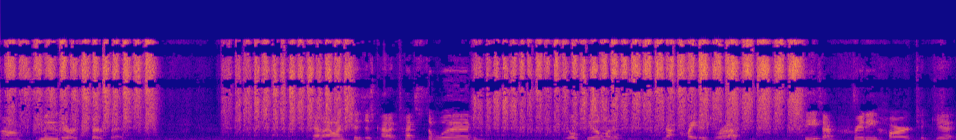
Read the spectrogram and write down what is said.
uh, smoother surface. And I like to just kind of touch the wood. You'll feel when it's not quite as rough. These are pretty hard to get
